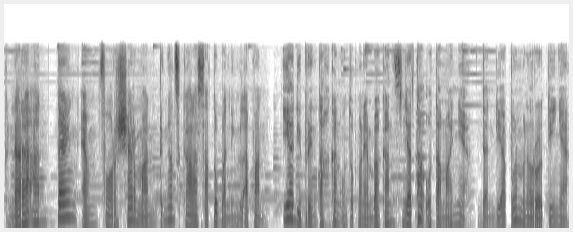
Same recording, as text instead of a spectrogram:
Kendaraan tank M4 Sherman dengan skala 1 banding 8 ia diperintahkan untuk menembakkan senjata utamanya dan dia pun menurutinya.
